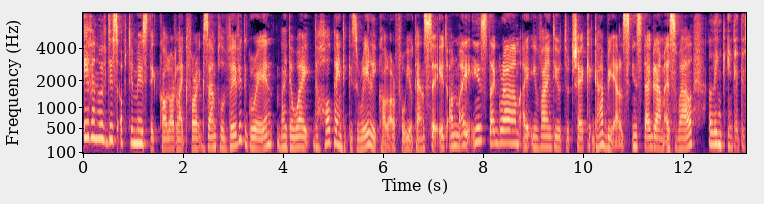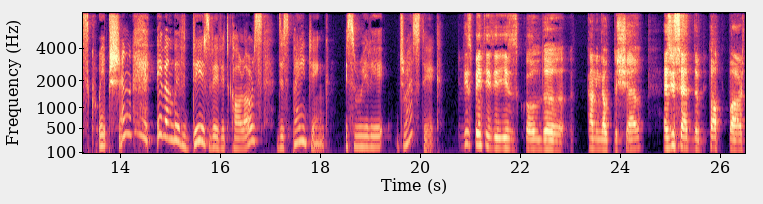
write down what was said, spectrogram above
Even with this optimistic color, like for example, vivid green, by the way, the whole painting is really colorful. You can see it on my Instagram. I invite you to check Gabriel's Instagram as well. Link in the description. Even with these vivid colors, this painting is really drastic. This painting is called uh, Coming Out the Shell as you said, the top part,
